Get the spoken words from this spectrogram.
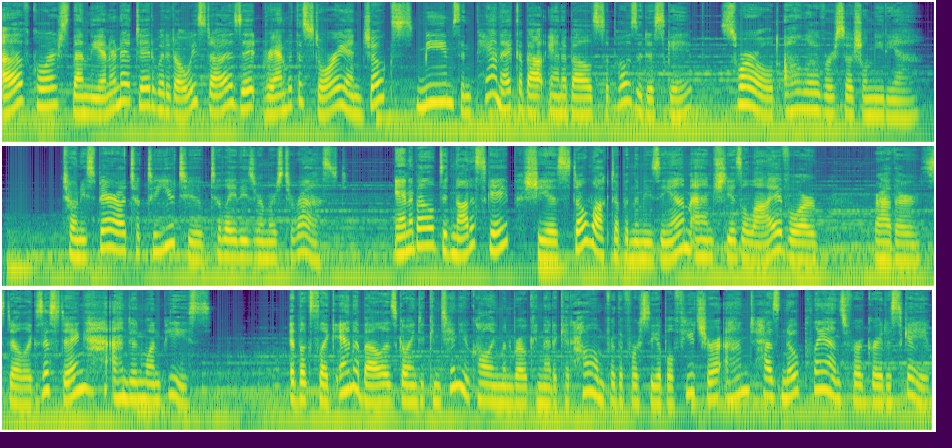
Of course, then the internet did what it always does it ran with the story, and jokes, memes, and panic about Annabelle's supposed escape swirled all over social media. Tony Spera took to YouTube to lay these rumors to rest. Annabelle did not escape. She is still locked up in the museum, and she is alive, or rather, still existing, and in one piece. It looks like Annabelle is going to continue calling Monroe, Connecticut home for the foreseeable future and has no plans for a great escape.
